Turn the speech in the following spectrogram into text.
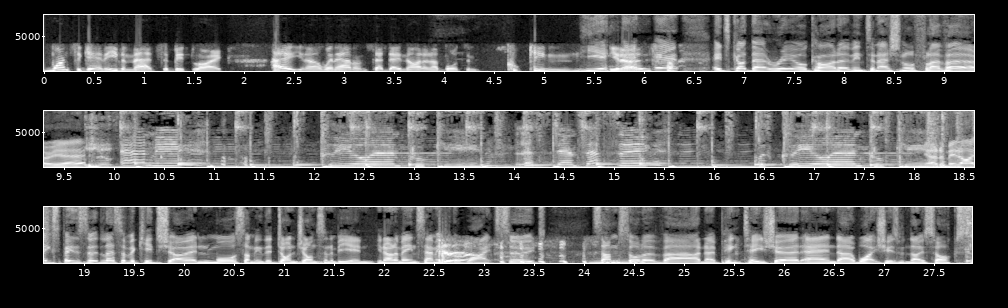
once again, even that's a bit like, hey, you know, I went out on Saturday night and I bought some cocaine. Yeah, you know. it's got that real kind of international flavor. Yeah. Know what I mean? I expect it's less of a kids show and more something that Don Johnson would be in. You know what I mean, Sammy? With a white suit, some sort of uh, I don't know pink t-shirt, and uh, white shoes with no socks.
